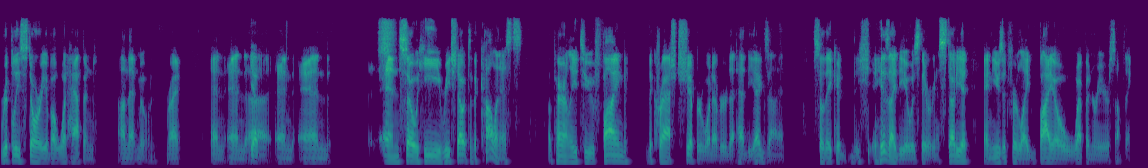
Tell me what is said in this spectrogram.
Ripley's story about what happened on that moon, right? And and Yep. uh, and and and so he reached out to the colonists, apparently to find the crashed ship or whatever that had the eggs on it so they could his idea was they were going to study it and use it for like bio weaponry or something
